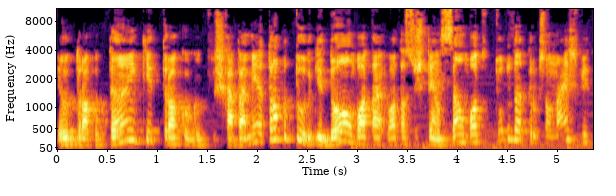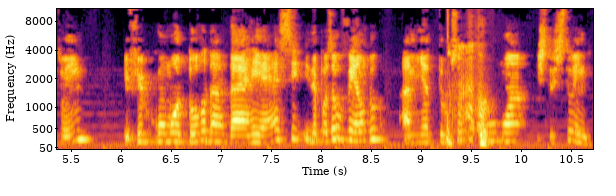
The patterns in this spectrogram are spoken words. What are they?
eu troco tanque, troco escapamento, troco tudo, guidão, boto, boto a suspensão, boto tudo da Tucson na Speed Twin e fico com o motor da, da RS e depois eu vendo a minha Tucson com uma Street Twin.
